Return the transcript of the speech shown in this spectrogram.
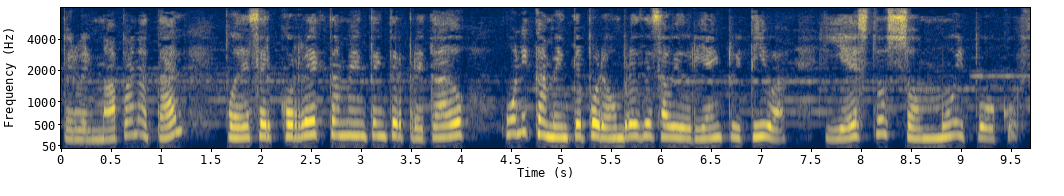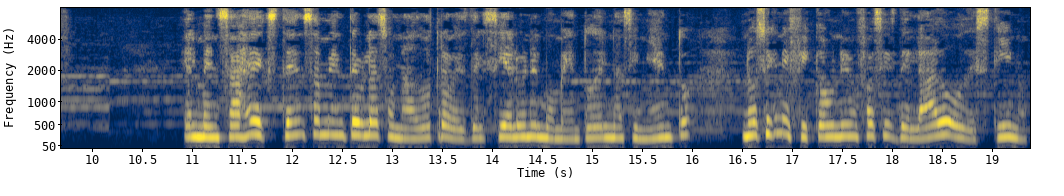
Pero el mapa natal puede ser correctamente interpretado únicamente por hombres de sabiduría intuitiva, y estos son muy pocos. El mensaje extensamente blasonado a través del cielo en el momento del nacimiento no significa un énfasis de lado o destino,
